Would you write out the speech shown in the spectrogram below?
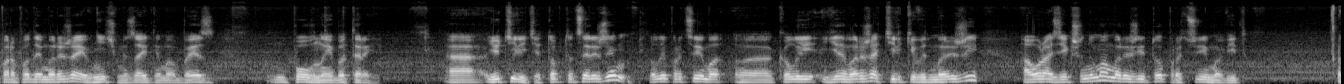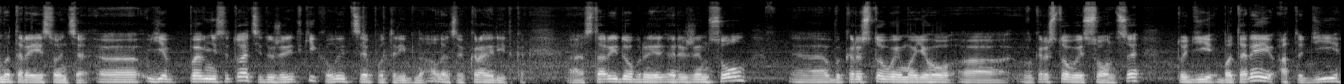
пропаде мережа, і в ніч ми зайдемо без повної батареї. Utility, тобто це режим, коли працюємо, е, коли є мережа тільки від мережі, а у разі, якщо нема мережі, то працюємо від батареї сонця. Е, є певні ситуації, дуже рідкі, коли це потрібно, але це вкрай рідко. Старий добрий режим SOL, е, використовуємо його, використовує сонце, тоді батарею, а тоді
